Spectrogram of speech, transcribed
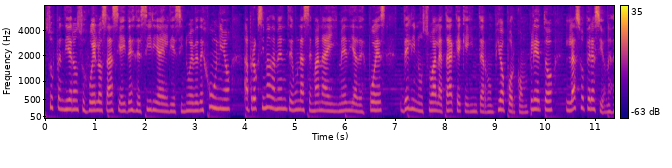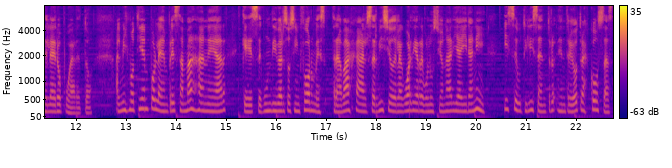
suspendieron sus vuelos hacia y desde Siria el 19 de junio, aproximadamente una semana y media después del inusual ataque que interrumpió por completo las operaciones del aeropuerto. Al mismo tiempo, la empresa Mahan Air que según diversos informes trabaja al servicio de la Guardia Revolucionaria iraní y se utiliza, entre, otras cosas,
